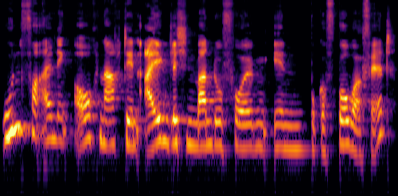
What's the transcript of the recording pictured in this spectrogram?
und vor allen Dingen auch nach den eigentlichen Mando-Folgen in Book of Boba Fett,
